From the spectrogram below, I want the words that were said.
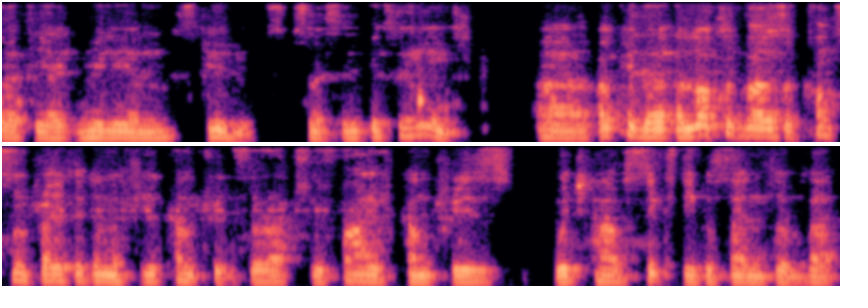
38 million students. So it's, it's enormous. Uh, okay, a lot of those are concentrated in a few countries. There are actually five countries which have 60% of that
